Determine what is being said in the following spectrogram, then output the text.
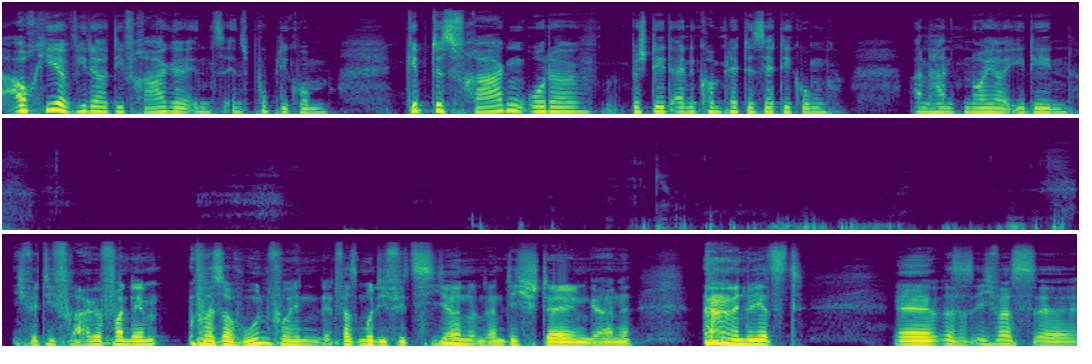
auch hier wieder die Frage ins, ins Publikum. Gibt es Fragen oder besteht eine komplette Sättigung anhand neuer Ideen. Ich würde die Frage von dem Professor Huhn vorhin etwas modifizieren und an dich stellen gerne. Wenn du jetzt, äh, was weiß ich was, äh,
